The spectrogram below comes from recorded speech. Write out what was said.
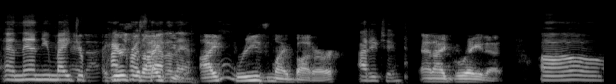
and then you made your And I- pie here's crust what I out of that. I Ooh, freeze my butter I do too. and I grate it. Oh,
